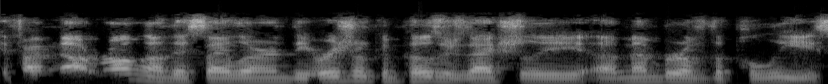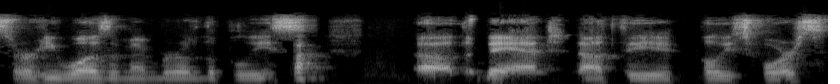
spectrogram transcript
if I'm not wrong on this, I learned the original composer is actually a member of the police, or he was a member of the police, uh, the band, not the police force.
